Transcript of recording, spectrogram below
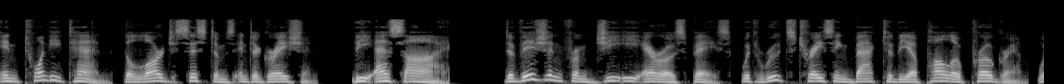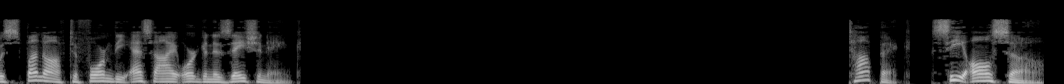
In 2010, the Large Systems Integration the SI division from GE Aerospace, with roots tracing back to the Apollo program, was spun off to form the SI Organization Inc. See also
